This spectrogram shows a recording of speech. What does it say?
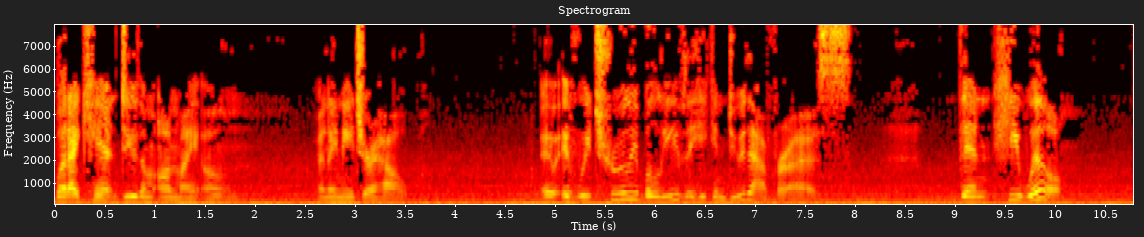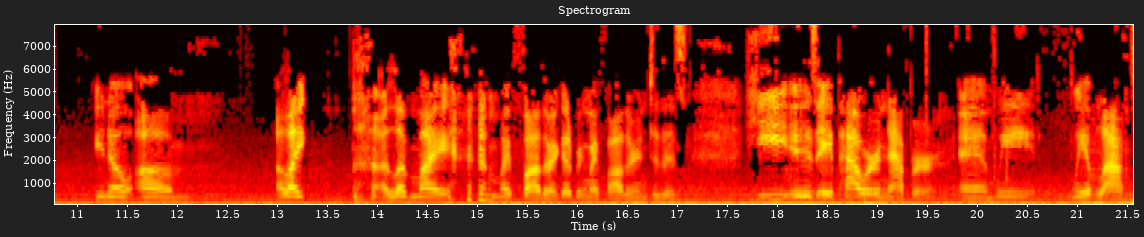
But I can't do them on my own. And I need your help. If we truly believe that He can do that for us, then he will. You know, um, I like, I love my my father. I got to bring my father into this. He is a power napper, and we we have laughed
